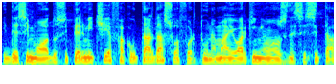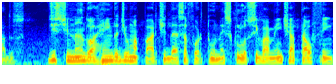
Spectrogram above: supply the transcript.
e desse modo se permitia facultar da sua fortuna maior quinhão aos necessitados, destinando a renda de uma parte dessa fortuna exclusivamente a tal fim,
